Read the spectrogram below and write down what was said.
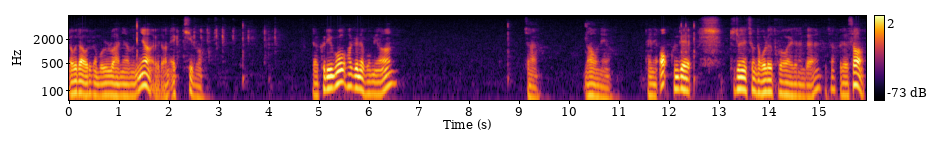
여기다 우리가 뭘로 하냐면요. 여기다 액티브 자 그리고 확인해 보면 자 나오네요. 되네. 어 근데 기존에처럼 다 원래도 돌아가야 되는데 그죠? 그래서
